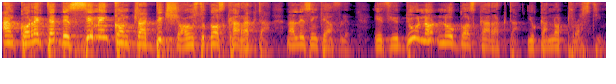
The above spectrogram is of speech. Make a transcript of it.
and corrected the seeming contradictions to God's character. Now listen carefully. If you do not know God's character, you cannot trust him.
